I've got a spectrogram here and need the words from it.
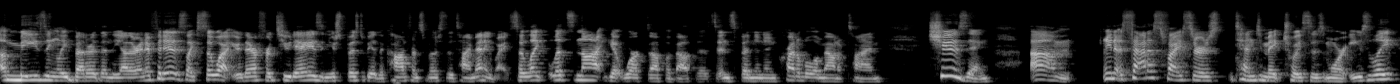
amazingly better than the other. And if it is, like, so what? You're there for two days and you're supposed to be at the conference most of the time anyway. So like, let's not get worked up about this and spend an incredible amount of time choosing. Um, you know, satisficers tend to make choices more easily,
